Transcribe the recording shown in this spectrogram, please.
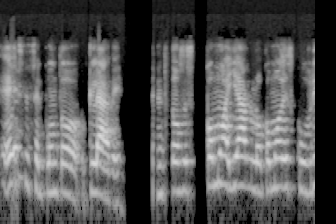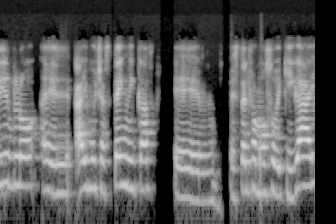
Ese es el punto clave. Entonces, ¿cómo hallarlo? ¿Cómo descubrirlo? Eh, hay muchas técnicas. Eh, está el famoso Ikigai,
